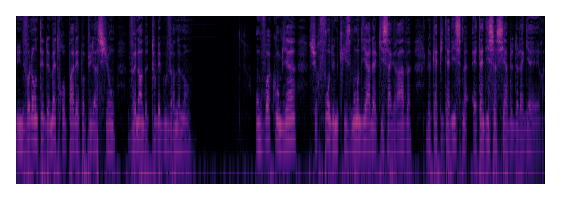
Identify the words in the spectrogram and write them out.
d'une volonté de mettre au pas les populations venant de tous les gouvernements. On voit combien, sur fond d'une crise mondiale qui s'aggrave, le capitalisme est indissociable de la guerre.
